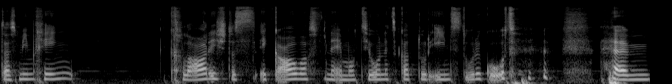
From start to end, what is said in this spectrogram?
dass meinem Kind klar ist, dass egal was für eine Emotion jetzt gerade durch ihn durchgeht, ähm,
